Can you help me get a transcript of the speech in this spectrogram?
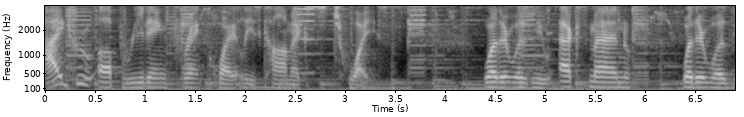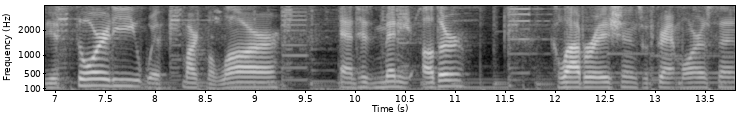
I grew up reading Frank Quitely's comics twice. Whether it was New X Men, whether it was The Authority with Mark Millar, and his many other collaborations with Grant Morrison,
